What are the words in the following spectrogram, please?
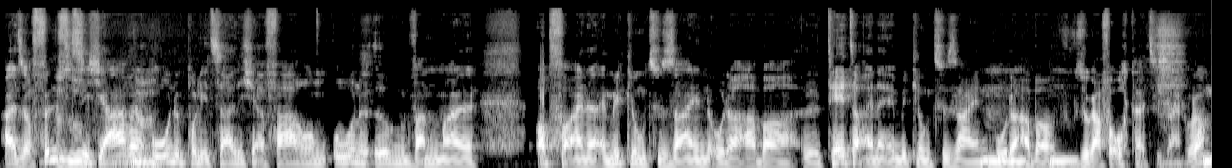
Also 50 also, Jahre ja. ohne polizeiliche Erfahrung, ohne irgendwann mal Opfer einer Ermittlung zu sein oder aber äh, Täter einer Ermittlung zu sein mhm. oder aber mhm. sogar verurteilt zu sein, oder?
